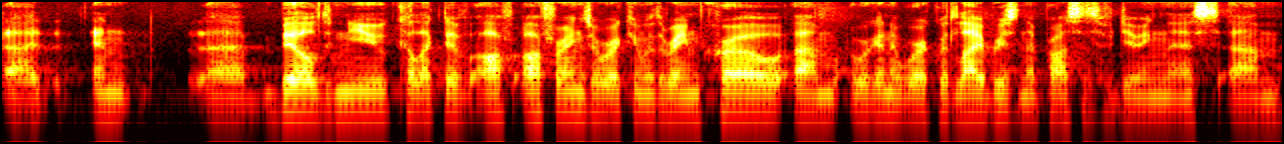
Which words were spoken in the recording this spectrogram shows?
and uh, build new collective off offerings. We're working with Raym Crow. Um, we're going to work with libraries in the process of doing this. Um,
